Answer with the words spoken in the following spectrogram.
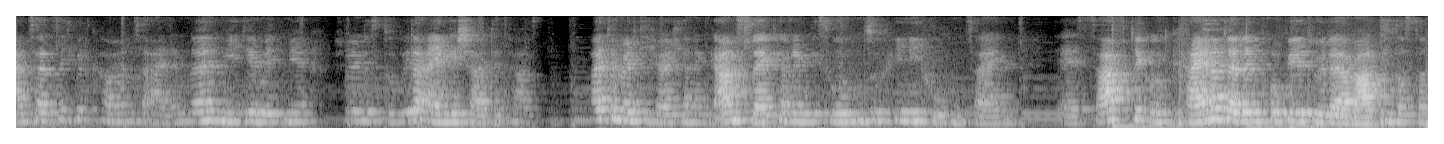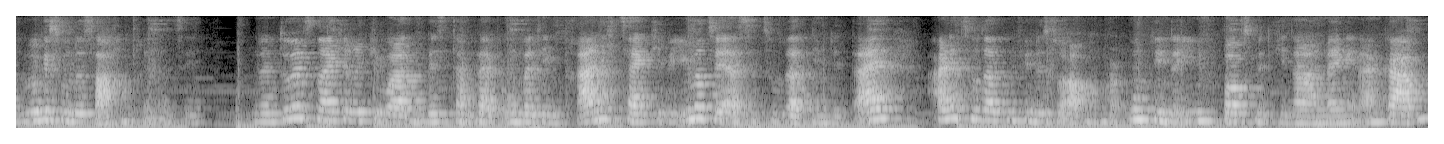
ganz herzlich willkommen zu einem neuen Video mit mir. Schön, dass du wieder eingeschaltet hast. Heute möchte ich euch einen ganz leckeren, gesunden Zucchini-Kuchen zeigen. Der ist saftig und keiner, der den probiert, würde erwarten, dass da nur gesunde Sachen drinnen sind. Und wenn du jetzt neugierig geworden bist, dann bleib unbedingt dran. Ich zeige dir wie immer zuerst die Zutaten im Detail. Alle Zutaten findest du auch nochmal unten in der Infobox mit genauen Mengenangaben.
